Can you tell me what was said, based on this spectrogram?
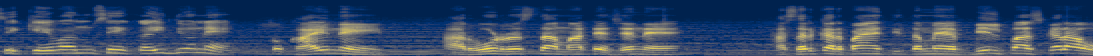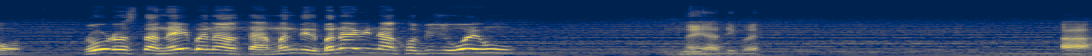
જે કહેવાનું છે એ કહી દો ને. તો કાંઈ નહીં. આ રોડ રસ્તા માટે છે ને આ સરકાર પાસેથી તમે બિલ પાસ કરાવો. રોડ રસ્તા નહીં બનાવતા મંદિર બનાવી નાખો બીજું હોય હું? નહીં આદિભાઈ. હા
